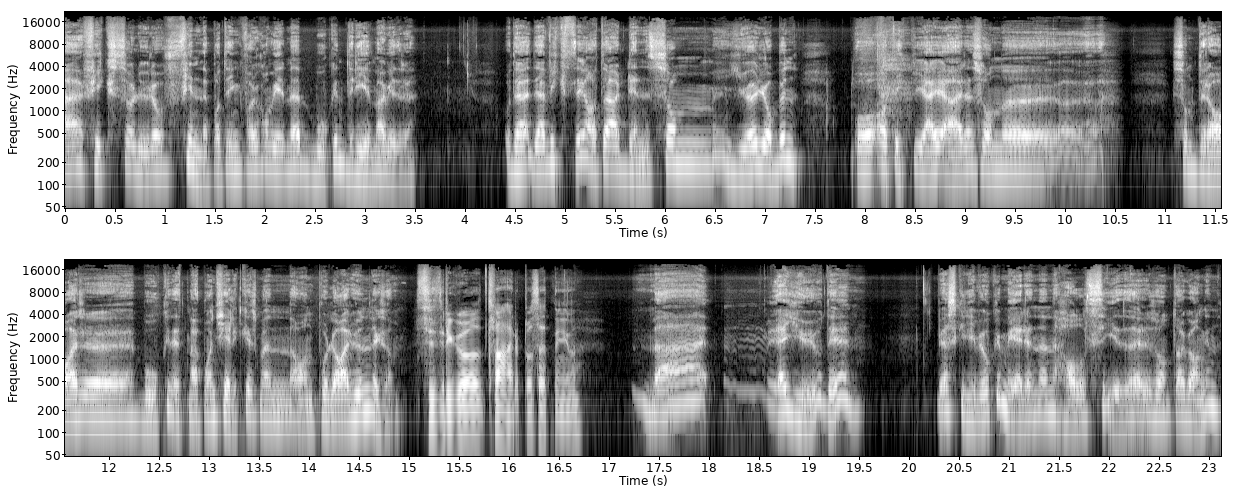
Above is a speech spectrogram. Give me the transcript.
er fiks og lur og finner på ting for å komme videre, men boken driver meg videre. Og det, er- det er viktig at det er den som gjør jobben, og at ikke jeg er en sånn øh, som drar øh, boken etter meg på en kjelke som en annen polarhund, liksom. Sitter ikke og tværer på setningene? Nei, jeg gjør jo det. Jeg skriver jo ikke mer enn en halv side eller sånt av gangen.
